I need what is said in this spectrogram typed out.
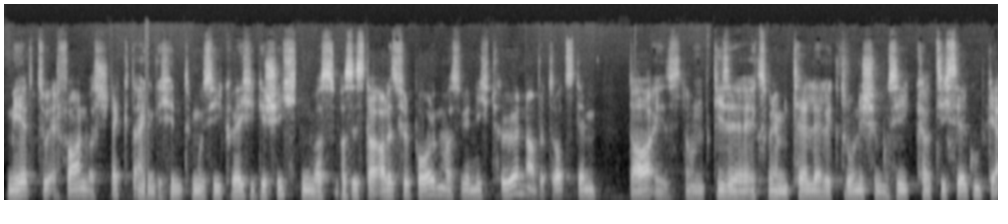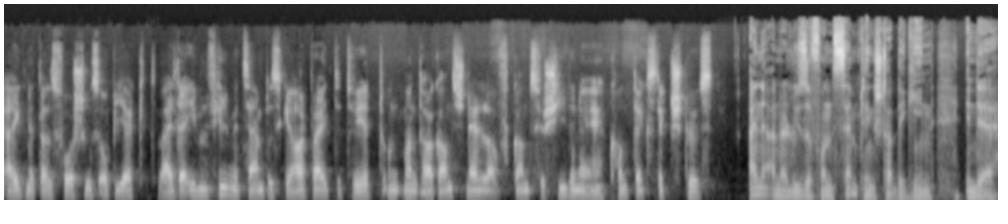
mehr zu erfahren, was steckt eigentlich hinter Musik, welche Geschichten, was, was ist da alles verborgen, was wir nicht hören, aber trotzdem da ist. Und diese experimentelle elektronische Musik hat sich sehr gut geeignet als Forschungsobjekt, weil da eben viel mit Samples gearbeitet wird und man da ganz schnell auf ganz verschiedene Kontexte stößt. Eine Analyse von Sampling-Strategien in der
